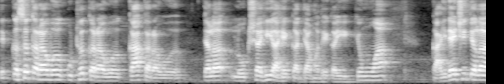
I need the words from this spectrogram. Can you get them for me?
ते कसं करावं कुठं करावं का करावं त्याला लोकशाही आहे का त्यामध्ये काही? किंवा कायद्याची त्याला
